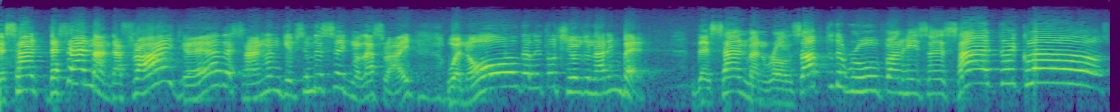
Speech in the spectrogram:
The sand, the Sandman, that's right. Yeah, the Sandman gives him the signal, that's right. When all the little children are in bed, the Sandman runs up to the roof and he says, Santa Claus,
